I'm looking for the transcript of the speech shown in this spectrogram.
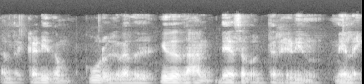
அந்த கடிதம் கூறுகிறது. இதுதான் தேசபக்தர்களின் நிலை.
